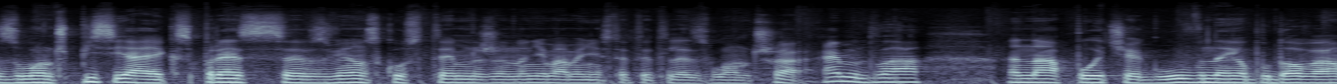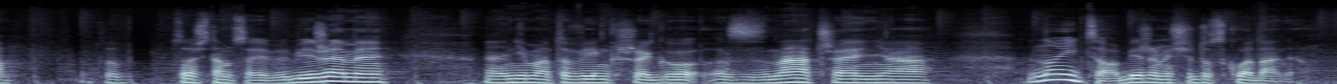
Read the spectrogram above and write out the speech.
złącz PCI Express, w związku z tym, że no nie mamy niestety tyle złącz M2 na płycie głównej obudowa, to coś tam sobie wybierzemy, nie ma to większego znaczenia. No i co, bierzemy się do składania.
